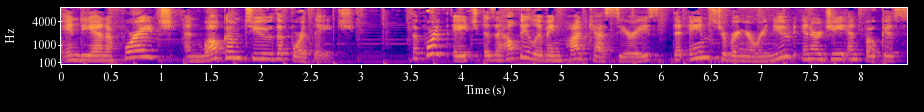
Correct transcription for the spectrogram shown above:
Indiana 4 H, and welcome to The Fourth H. The Fourth H is a healthy living podcast series that aims to bring a renewed energy and focus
